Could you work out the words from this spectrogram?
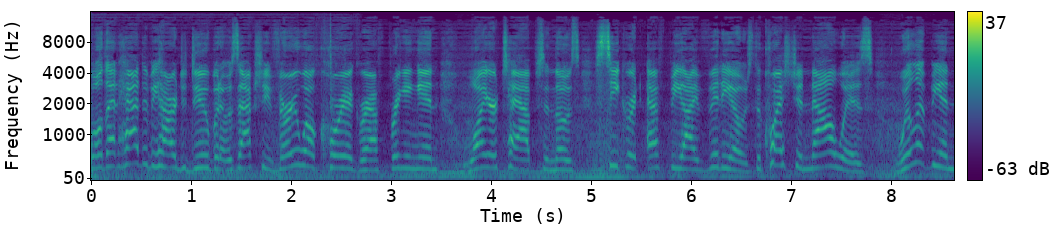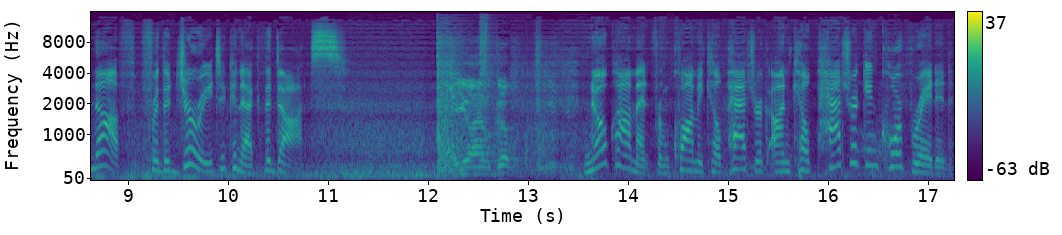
Well, that had to be hard to do, but it was actually very well choreographed, bringing in wiretaps and those secret FBI videos. The question now is, will it be enough for the jury to connect the dots? You'll have a good one. No comment from Kwame Kilpatrick on Kilpatrick Incorporated,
